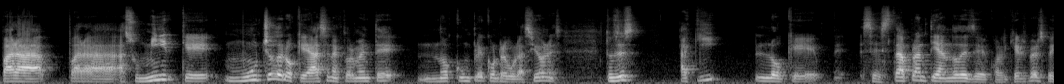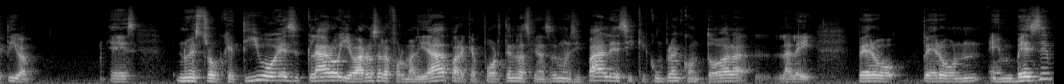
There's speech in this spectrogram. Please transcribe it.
para, para asumir que mucho de lo que hacen actualmente no cumple con regulaciones. Entonces, aquí lo que se está planteando desde cualquier perspectiva es nuestro objetivo es, claro, llevarlos a la formalidad para que aporten las finanzas municipales y que cumplan con toda la, ley. Pero, pero en vez de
